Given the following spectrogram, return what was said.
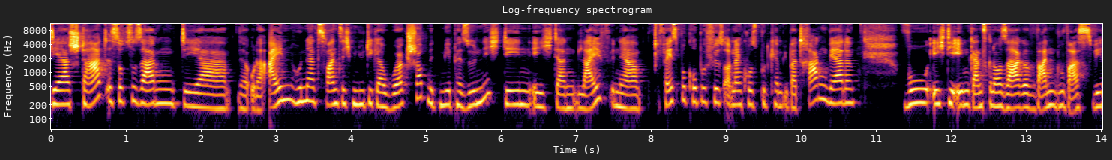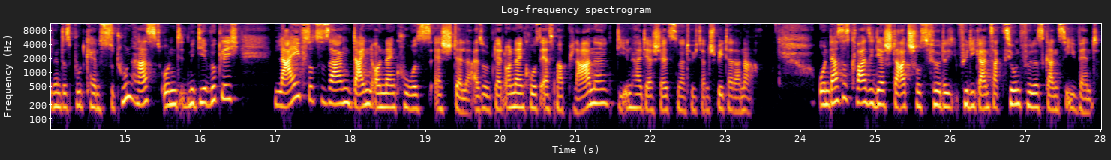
Der Start ist sozusagen der oder ein 120-minütiger Workshop mit mir persönlich, den ich dann live in der Facebook-Gruppe fürs Online-Kurs Bootcamp übertragen werde, wo ich dir eben ganz genau sage, wann du was während des Bootcamps zu tun hast und mit dir wirklich live sozusagen deinen Online-Kurs erstelle. Also deinen Online-Kurs erstmal plane, die Inhalte erstellst du natürlich dann später danach. Und das ist quasi der Startschuss für die, für die ganze Aktion, für das ganze Event.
